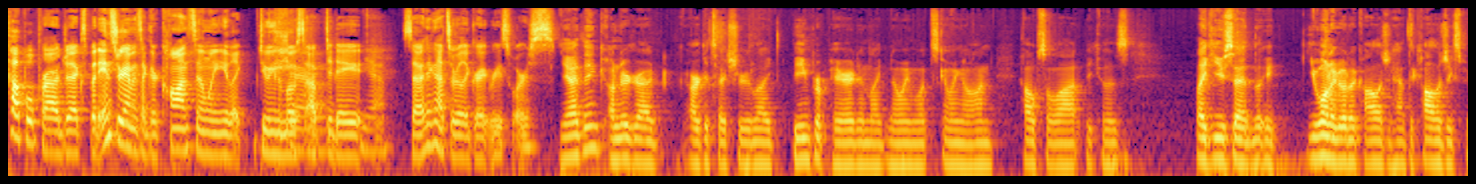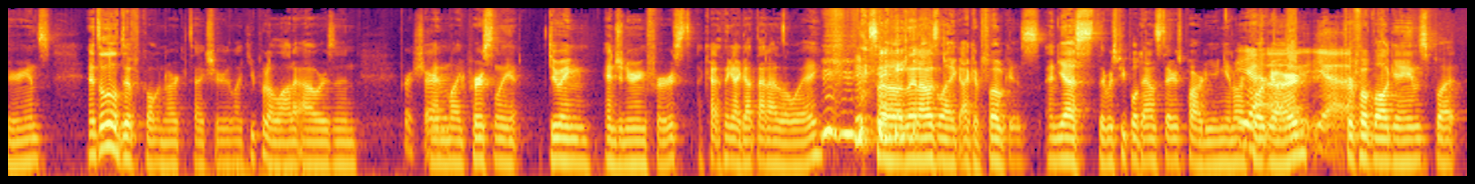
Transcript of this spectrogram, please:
couple projects, but Instagram is like they're constantly like doing the most up to date. Yeah. So I think that's a really great resource. Yeah, I think undergrad architecture, like being prepared and like knowing what's going on, helps a lot because, like you said, like, you want to go to college and have the college experience, and it's a little difficult in architecture. Like you put a lot of hours in, For sure. and like personally doing engineering first, I kind of think I got that out of the way. so then I was like, I could focus. And yes, there was people downstairs partying in our Yeah, courtyard yeah. for football games, but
